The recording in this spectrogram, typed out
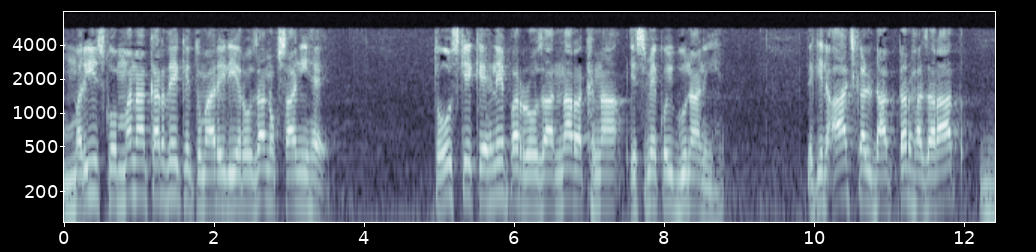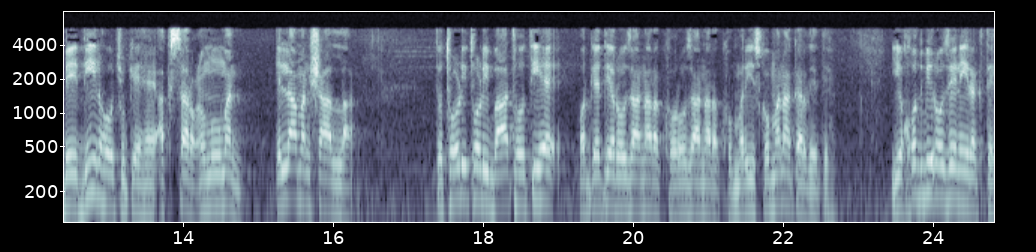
مریض کو منع کر دے کہ تمہارے لیے روزہ نقصانی ہے۔ تو اس کے کہنے پر روزہ نہ رکھنا اس میں کوئی گنا نہیں ہے۔ لیکن آج کل ڈاکٹر حضرات بے دین ہو چکے ہیں اکثر عموماً اللہ من شاء اللہ۔ تو تھوڑی تھوڑی بات ہوتی ہے اور کہتے ہیں روزہ نہ رکھو، روزہ نہ رکھو، مریض کو منع کر دیتے ہیں۔ یہ خود بھی روزے نہیں رکھتے۔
